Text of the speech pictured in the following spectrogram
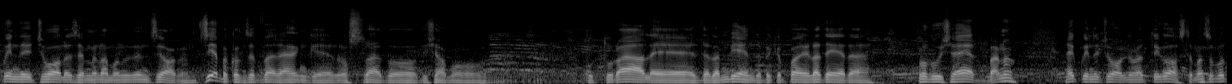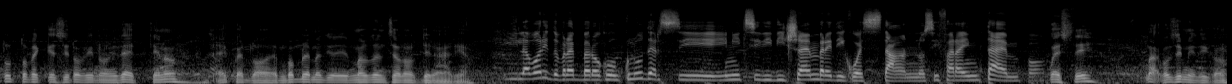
Quindi ci vuole sempre la manutenzione, sia per conservare anche lo strato diciamo, culturale dell'ambiente, perché poi la terra produce erba, no? e quindi ci vogliono alti costi, ma soprattutto perché si rovinano i tetti, e quello è un problema di manutenzione ordinaria. I lavori dovrebbero concludersi inizi di dicembre di quest'anno, si farà in tempo? Questi? Ma così mi dicono,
